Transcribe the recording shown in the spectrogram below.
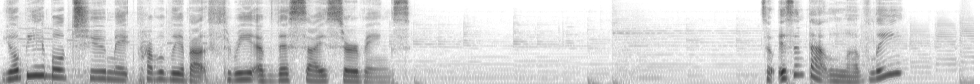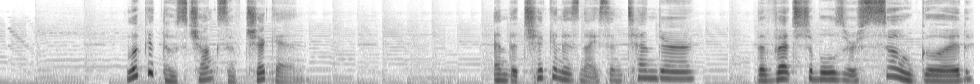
You'll be able to make probably about three of this size servings. So isn't that lovely? Look at those chunks of chicken. And the chicken is nice and tender. The vegetables are so good.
